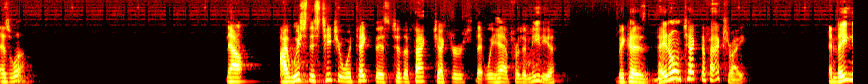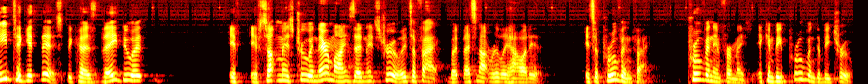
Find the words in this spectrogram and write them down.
as well. Now, I wish this teacher would take this to the fact checkers that we have for the media because they don't check the facts right. And they need to get this because they do it. If, if something is true in their minds, then it's true. It's a fact, but that's not really how it is. It's a proven fact, proven information. It can be proven to be true.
